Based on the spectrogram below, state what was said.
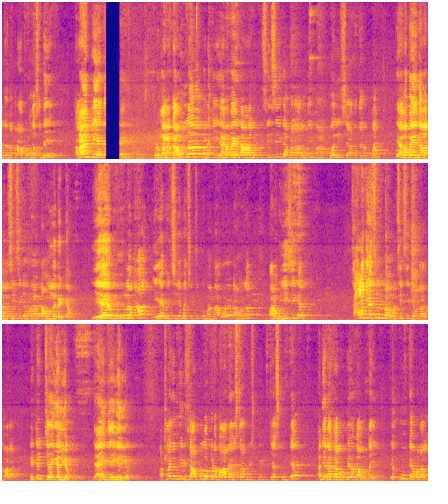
ఏదైనా ప్రాబ్లం వస్తుంది? అలాంటి ఏదైనా ఇప్పుడు మన టౌన్లో మనకి ఎనభై నాలుగు సీసీ కెమెరాలని మన పోలీస్ శాఖ తరఫున ఎనభై నాలుగు సీసీ కెమెరాలు టౌన్లో పెట్టాం. ఏ మూలన ఏమి చీమ చిట్టుకుమన్నా కూడా టౌన్లో మనం ఈజీగా చాలా కేసులు మనం సీసీ కెమెరాల ద్వారా డిటెక్ట్ చేయగలిగాం న్యాయం చేయగలిగాం. అట్లాగే మీరు షాపుల్లో కూడా బాగా ఎస్టాబ్లిష్మెంట్ చేసుకుంటే అన్ని రకాల ఉపయోగాలు ఉంటాయి. ఎక్కువ కెమెరాలు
